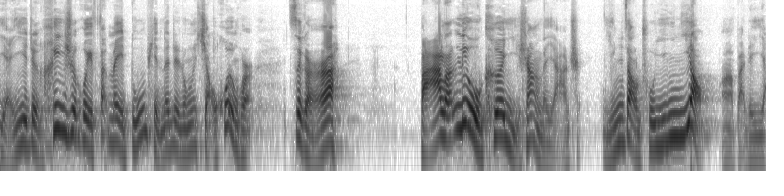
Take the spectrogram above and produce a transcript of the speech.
演绎这个黑社会贩卖毒品的这种小混混，自个儿啊拔了六颗以上的牙齿，营造出因药。啊，把这牙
